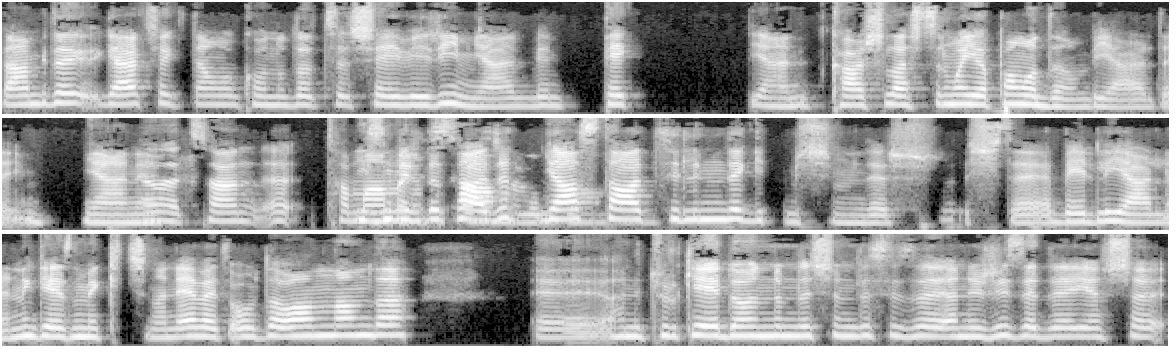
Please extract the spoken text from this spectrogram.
ben bir de gerçekten o konuda şey vereyim yani ben pek yani karşılaştırma yapamadığım bir yerdeyim. Yani Evet sen e, tamamen İzmir'de sadece İstanbul'da. yaz tatilinde gitmişimdir işte belli yerlerini gezmek için. Hani evet orada o anlamda e, hani Türkiye'ye döndüğümde şimdi size hani Rize'de yaşa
